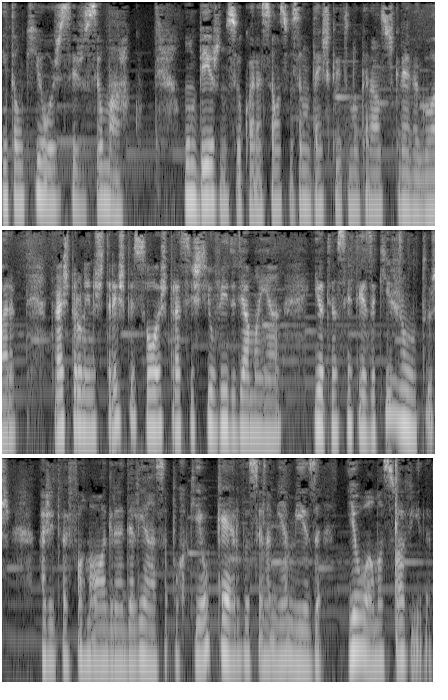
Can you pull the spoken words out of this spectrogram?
Então que hoje seja o seu marco. Um beijo no seu coração. Se você não está inscrito no canal, se inscreve agora. Traz pelo menos três pessoas para assistir o vídeo de amanhã e eu tenho certeza que juntos a gente vai formar uma grande aliança, porque eu quero você na minha mesa e eu amo a sua vida.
